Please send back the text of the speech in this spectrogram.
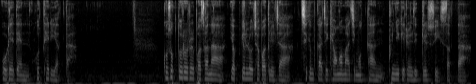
오래된 호텔이었다. 고속도로를 벗어나 옆길로 접어들자 지금까지 경험하지 못한 분위기를 느낄 수 있었다.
